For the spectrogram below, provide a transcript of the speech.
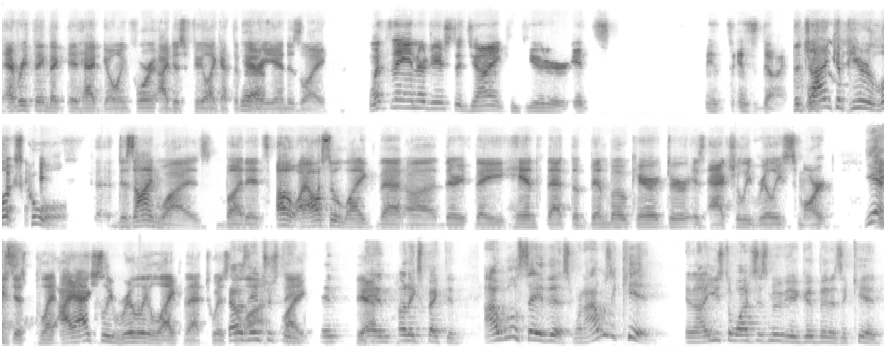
everything that it had going for it. I just feel like at the Yeah. very end is like Once they introduce the giant computer, it's it's it's done. the giant computer looks cool design wise, but it's oh I also like that uh they they hint that the bimbo character is actually really smart. Yeah, She's just play. I actually really like that twist. that a was lot. interesting Like and, yeah. and unexpected. I will say this when I was a kid, and I used to watch this movie a good bit as a kid,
